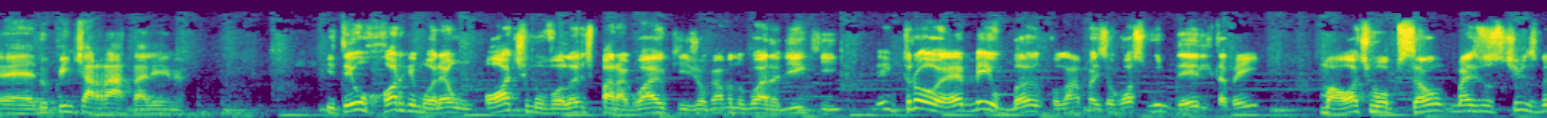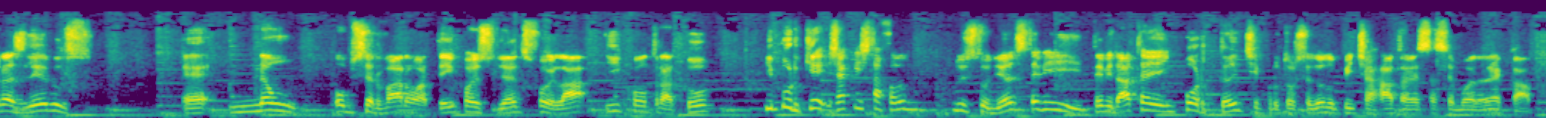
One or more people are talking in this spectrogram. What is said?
é, do Pincharrata ali, né? E tem o Jorge Morel, um ótimo volante paraguaio que jogava no Guarani, que entrou, é meio banco lá, mas eu gosto muito dele também. Uma ótima opção, mas os times brasileiros é, não observaram a tempo. O Estudiantes foi lá e contratou. E por quê? Já que a gente está falando do Estudiantes, teve, teve data importante para o torcedor do Pitch Rata nessa semana, né, Capo?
